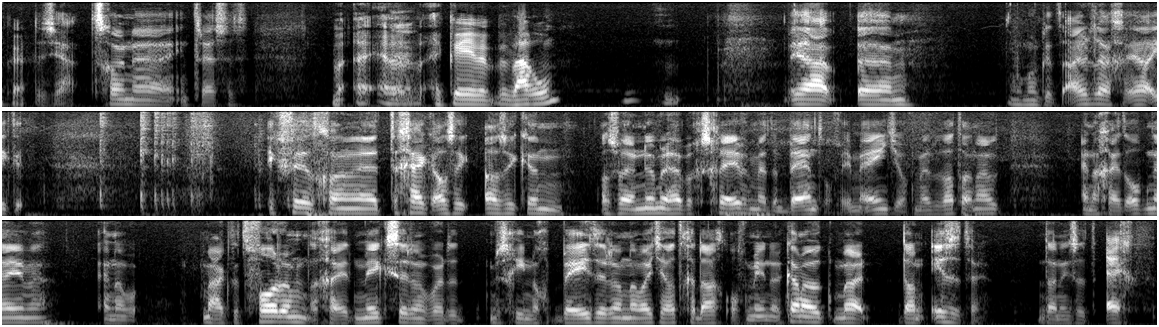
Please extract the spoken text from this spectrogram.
Oké. Dus ja, het is gewoon eh interesses. Maar, Kun je, waarom? Ja, ehm, hoe moet ik het uitleggen? Ja, ik, ik vind het gewoon eh, te gek als, ik, als, ik een, als wij een nummer hebben geschreven met een band of in mijn eentje of met wat dan ook. En dan ga je het opnemen en dan maakt het vorm, dan ga je het mixen. Dan wordt het misschien nog beter dan wat je had gedacht of minder. Kan ook, maar dan is het er. Dan is het echt.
